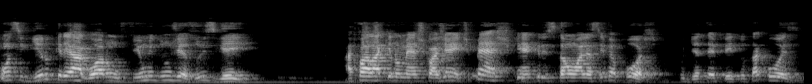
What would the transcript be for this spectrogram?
conseguiram criar agora um filme de um Jesus gay. Aí falar que não mexe com a gente? Mexe. Quem é cristão olha assim e fala, poxa, podia ter feito outra coisa.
